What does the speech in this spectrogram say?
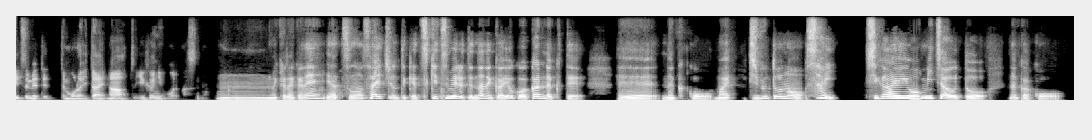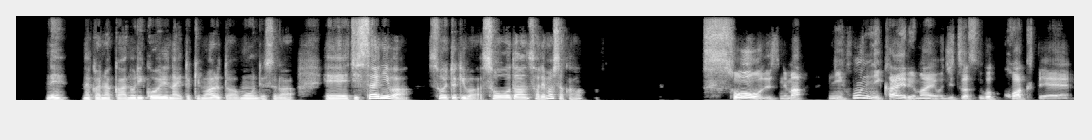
詰めていってもらいたいな、というふうに思いますね。うん、なかなかね。いや、その最中の時は突き詰めるって何かよくわかんなくて、えー、なんかこう、ま、自分との差異、違いを見ちゃうと、うん、なんかこう、ね、なかなか乗り越えれない時もあるとは思うんですが、えー、実際には、そういう時は相談されましたか？そうですね。まあ、日本に帰る前は実はすごく怖くて、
